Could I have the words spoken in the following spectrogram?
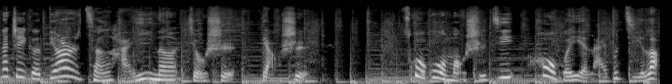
那这个第二层含义呢，就是表示。错过某时机，后悔也来不及了，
